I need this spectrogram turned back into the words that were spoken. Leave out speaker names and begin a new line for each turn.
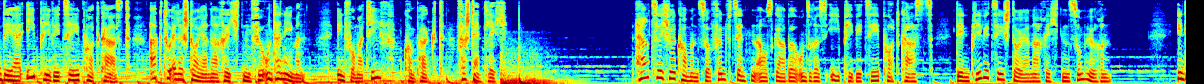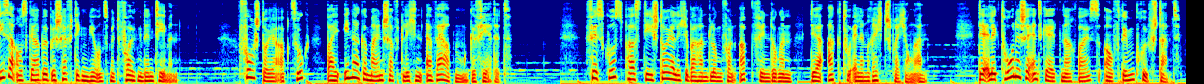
Der IPWC Podcast. Aktuelle Steuernachrichten für Unternehmen. Informativ, kompakt, verständlich. Herzlich willkommen zur 15. Ausgabe unseres IPWC Podcasts, den PWC Steuernachrichten zum Hören. In dieser Ausgabe beschäftigen wir uns mit folgenden Themen. Vorsteuerabzug bei innergemeinschaftlichen Erwerben gefährdet. Fiskus passt die steuerliche Behandlung von Abfindungen der aktuellen Rechtsprechung an. Der elektronische Entgeltnachweis auf dem Prüfstand.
